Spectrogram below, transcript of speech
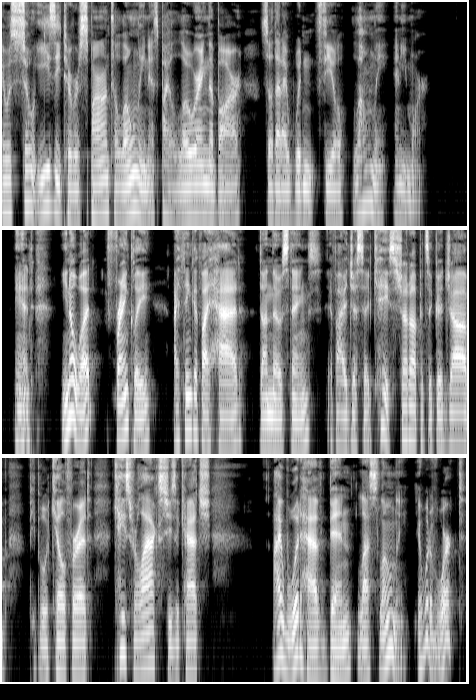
It was so easy to respond to loneliness by lowering the bar so that I wouldn't feel lonely anymore. And you know what? Frankly, I think if I had done those things, if I had just said, Case, shut up, it's a good job, people would kill for it. Case, relax, she's a catch. I would have been less lonely. It would have worked.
